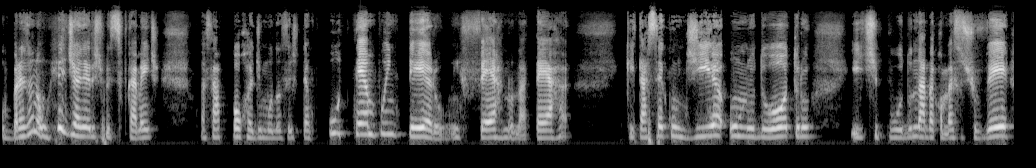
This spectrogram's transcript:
O Brasil não, o Rio de Janeiro especificamente, com essa porra de mudança de tempo. O tempo inteiro. Inferno na terra. Que tá seco um dia, úmido do outro. E, tipo, do nada começa a chover.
